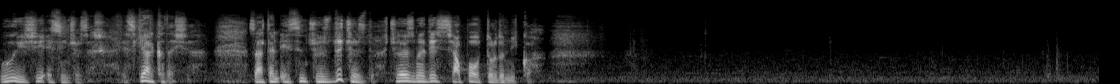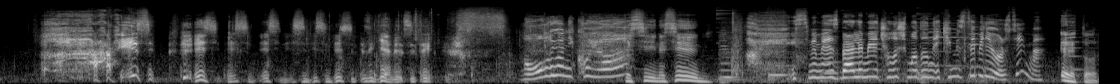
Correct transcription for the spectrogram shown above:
Bu işi Esin çözer. Eski arkadaşı. Zaten Esin çözdü çözdü. Çözmedi şapa oturdu Niko. Esin, Esin, Esin, Esin, Esin, Esin, Esin, Esin, gel Esin. Ne oluyor Niko ya? Esin, Esin. İsmimi ezberlemeye çalışmadığını ikimiz de biliyoruz değil mi? Evet doğru.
